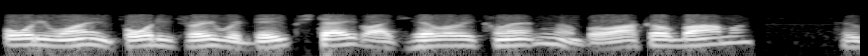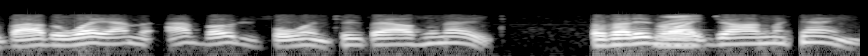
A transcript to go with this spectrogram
41 and 43 were deep state, like Hillary Clinton or Barack Obama, who, by the way, I'm, I voted for in 2008 because I didn't right. like John McCain.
